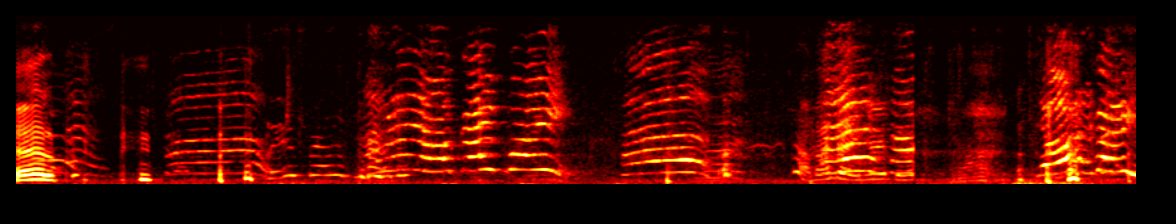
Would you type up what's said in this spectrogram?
ഹെൽപ്പ് അതാ കഴിഞ്ഞു ലോക്കായി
